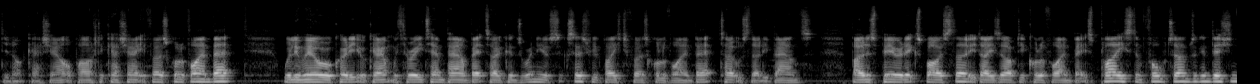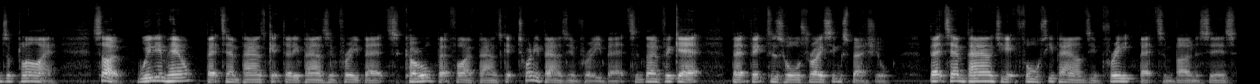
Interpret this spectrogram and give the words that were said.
Do not cash out or partially cash out your first qualifying bet. William Hill will credit your account with three £10 bet tokens when you have successfully placed your first qualifying bet, totals £30. Bonus period expires 30 days after your qualifying bet is placed, and full terms and conditions apply. So, William Hill, bet £10, get £30 in free bets. Coral, bet £5, get £20 in free bets. And don't forget, Bet Victor's Horse Racing Special. Bet £10, you get £40 in free bets and bonuses.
